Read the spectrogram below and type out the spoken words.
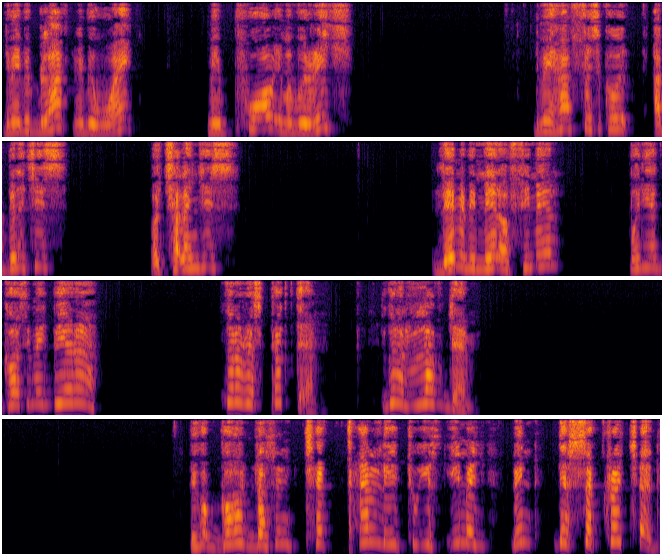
They may be black, they may be white, may be poor, they may be rich. They may have physical abilities or challenges. They may be male or female, but they are God's image bearer. You're to respect them. You're to love them. Because God doesn't take kindly to his image being desecrated.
